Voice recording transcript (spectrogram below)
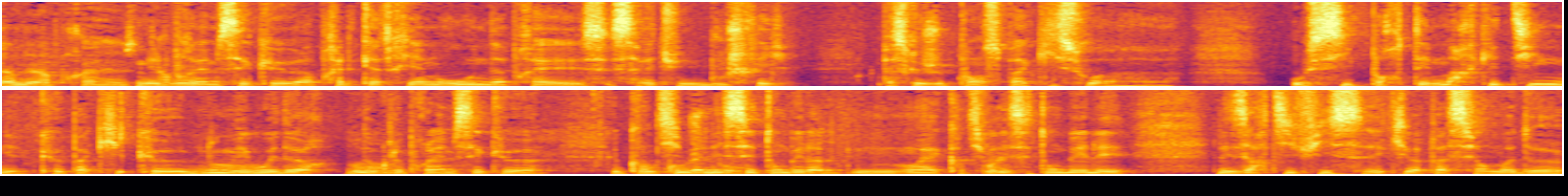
Ah, mais après, Mais le terminé. problème, c'est qu'après le quatrième round, après, ça va être une boucherie. Parce que je pense pas qu'il soit euh, aussi porté marketing que, Pacqui- que Non. Mayweather. Non. Donc le problème, c'est que quand il va laisser tomber la, ouais, quand il va Ouais. laisser tomber les, les artifices et qu'il va passer en mode euh,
